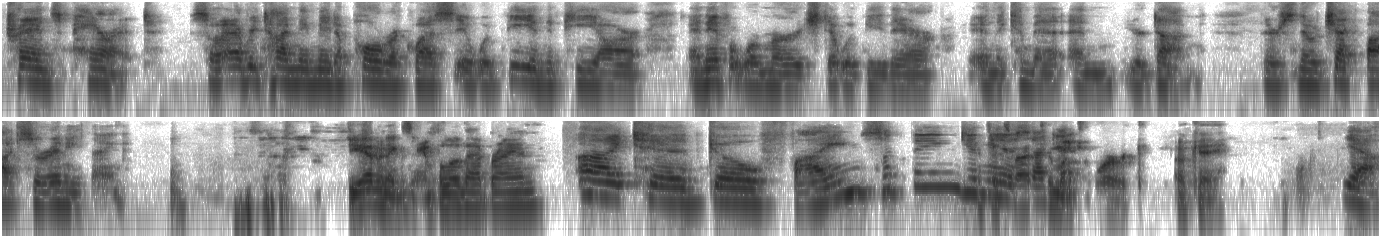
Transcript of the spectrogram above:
transparent. So every time they made a pull request, it would be in the PR. And if it were merged, it would be there in the commit and you're done. There's no checkbox or anything. Do you have an example of that, Brian? I could go find something. Give If me it's a not too second. much work. Okay. Yeah.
